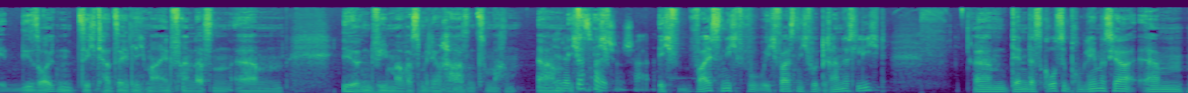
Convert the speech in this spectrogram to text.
die sollten sich tatsächlich mal einfallen lassen, ähm, irgendwie mal was mit dem Rasen zu machen. Ähm, Ja, das fand ich schon schade. Ich weiß nicht, wo ich weiß nicht, wo dran es liegt. Ähm, denn das große Problem ist ja, ähm,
